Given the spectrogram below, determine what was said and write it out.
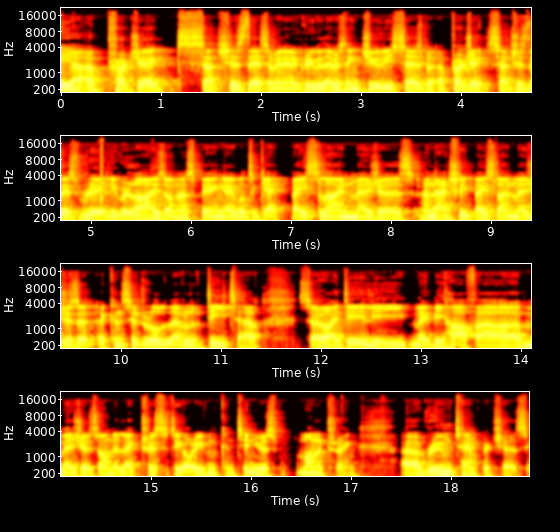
Yeah, a project such as this, I mean, I agree with everything Julie says, but a project such as this really relies on us being able to get baseline measures and actually baseline measures at a considerable level of detail. So, ideally, maybe half hour measures on electricity or even continuous monitoring uh, room temperatures,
